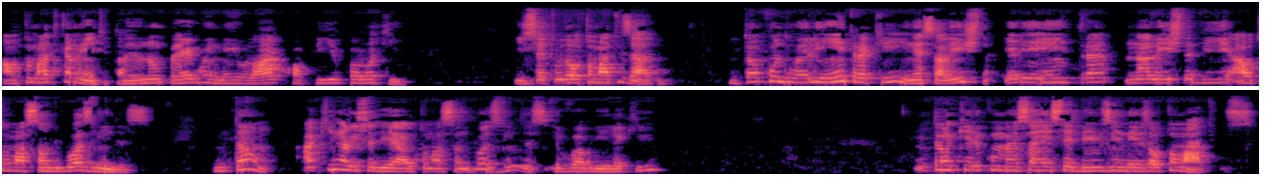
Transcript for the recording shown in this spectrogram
automaticamente, tá? Eu não pego o e-mail lá, copio e colo aqui. Isso é tudo automatizado. Então, quando ele entra aqui nessa lista, ele entra na lista de automação de boas-vindas. Então, aqui na lista de automação de boas-vindas, eu vou abrir ele aqui. Então aqui ele começa a receber os e-mails automáticos.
